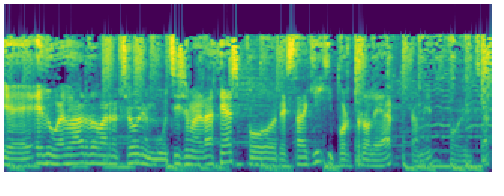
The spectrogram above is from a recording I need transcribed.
Eh, Edu, Eduardo Barrecheur, muchísimas gracias por estar aquí y por trolear también por el chat.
